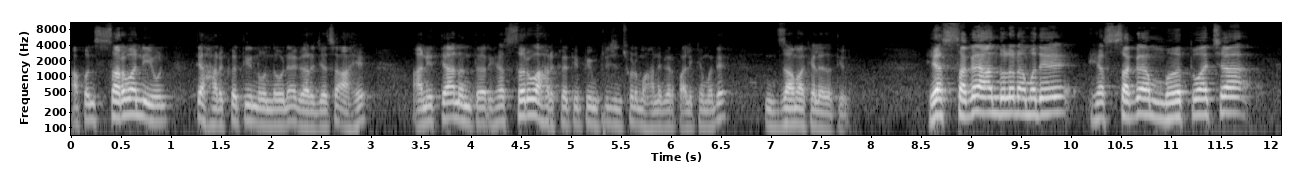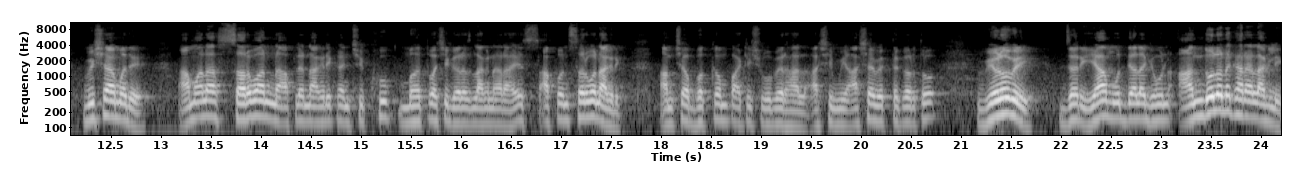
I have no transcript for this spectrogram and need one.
आपण सर्वांनी येऊन त्या हरकती नोंदवण्या गरजेचं आहे आणि त्यानंतर ह्या सर्व हरकती पिंपरी चिंचवड महानगरपालिकेमध्ये जमा केल्या जातील. ह्या सगळ्या आंदोलनामध्ये ह्या सगळ्या महत्त्वाच्या विषयामध्ये आम्हाला सर्वांना आपल्या नागरिकांची खूप महत्त्वाची गरज लागणार आहे. आपण सर्व नागरिक आमच्या भक्कम पाठीशी उभे राहाल अशी मी आशा व्यक्त करतो. वेळोवेळी जर या मुद्द्याला घेऊन आंदोलन करायला लागली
